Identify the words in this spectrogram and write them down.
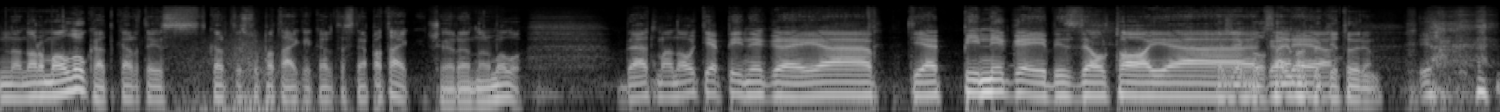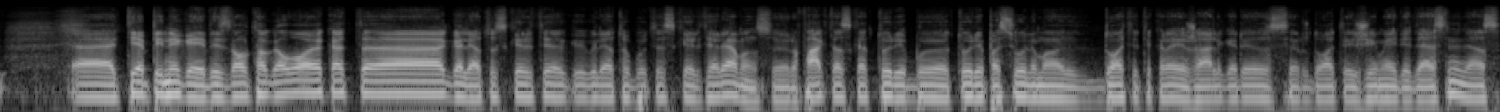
normalu, kad kartais, kartais su pataikė, kartais nepataikė. Čia yra normalu. Bet manau, tie pinigai, tie pinigai vis dėlto jie... Žiūrėk, balsavimą kokį turim. E, tie pinigai vis dėlto galvoja, kad e, galėtų, skirti, galėtų būti skirti Remansui. Ir faktas, kad turi, turi pasiūlymą duoti tikrai Žalgeris ir duoti žymiai didesnį, nes,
